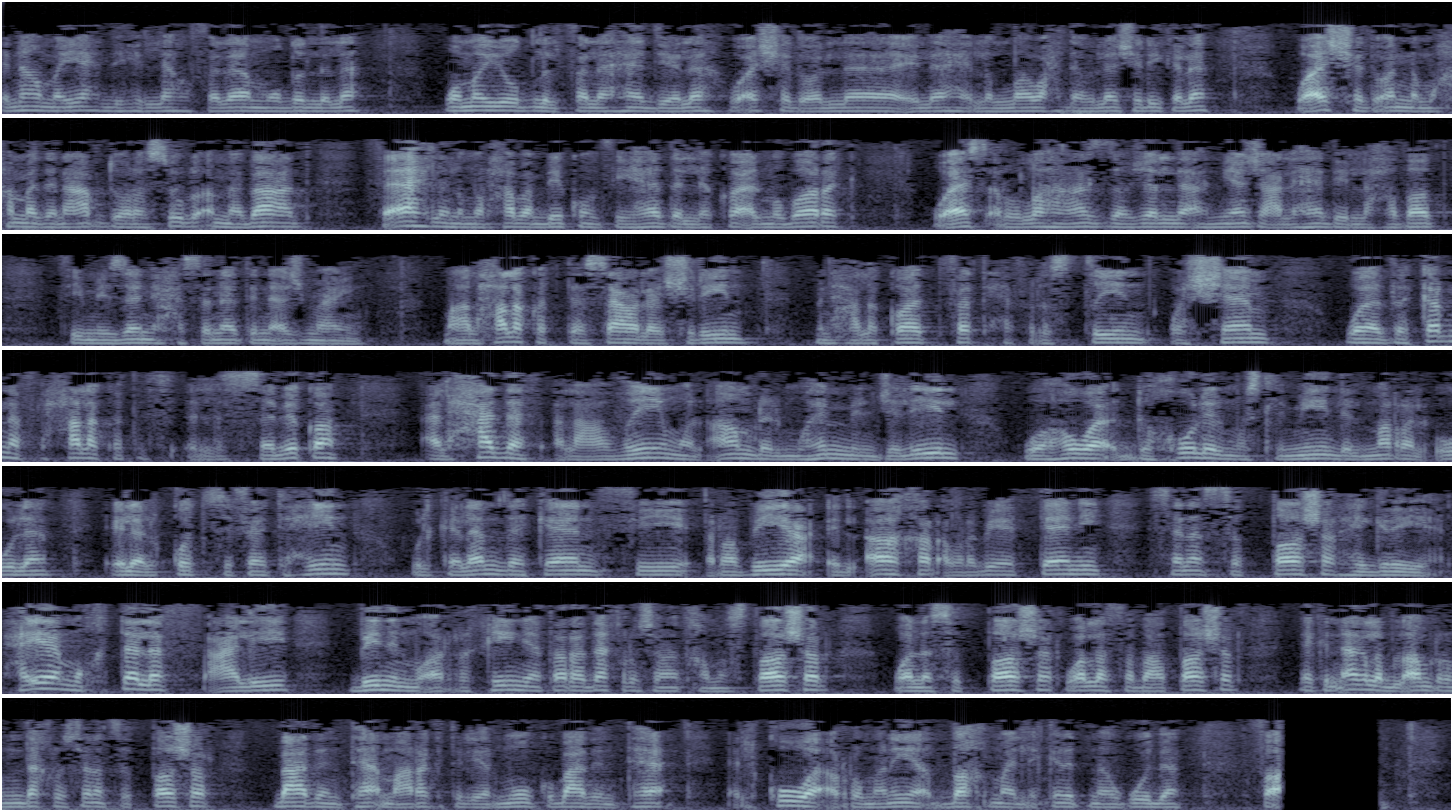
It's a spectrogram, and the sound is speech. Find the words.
إنه من يهده الله فلا مضل له ومن يضلل فلا هادي له وأشهد أن لا إله إلا الله وحده لا شريك له وأشهد أن محمدا عبده ورسوله. أما بعد فأهلا ومرحبا بكم في هذا اللقاء المبارك وأسأل الله عز وجل أن يجعل هذه اللحظات في ميزان حسناتنا أجمعين. مع الحلقة التاسعة والعشرين من حلقات فتح فلسطين والشام وذكرنا في الحلقة السابقة الحدث العظيم والأمر المهم الجليل وهو دخول المسلمين للمرة الأولى إلى القدس فاتحين والكلام ده كان في ربيع الآخر أو ربيع الثاني سنة 16 هجرية. الحقيقة مختلف عليه بين المؤرخين يا ترى دخلوا سنة 15 ولا 16 ولا 17 لكن أغلب الأمر من دخلوا سنة 16 بعد انتهاء معركة اليرموك وبعد انتهاء القوة الرومانية الضخمة اللي كانت موجودة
